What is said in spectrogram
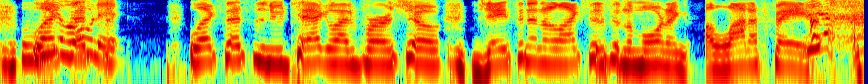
yeah. Lex, we own that's it. The, Lex, that's the new tagline for our show. Jason and Alexis in the morning. A lot of face.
